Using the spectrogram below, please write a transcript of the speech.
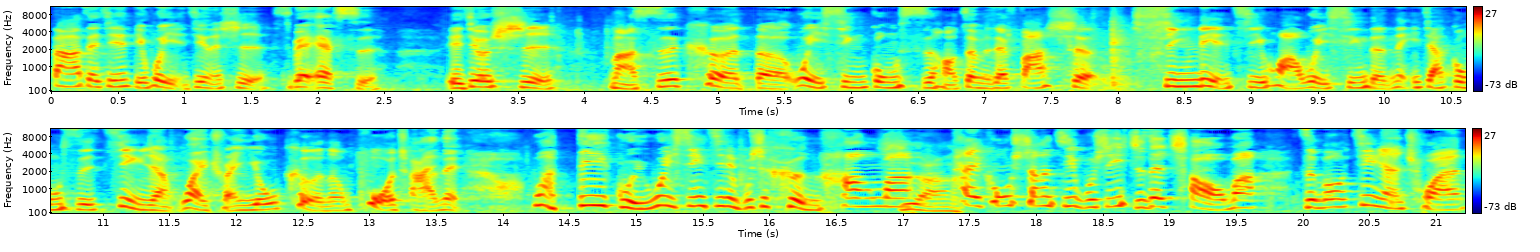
大家在今天跌破眼镜的是 SpaceX，也就是。马斯克的卫星公司哈，专门在发射星链计划卫星的那一家公司，竟然外传有可能破产呢！哇，低轨卫星今年不是很夯吗？是啊，太空商机不是一直在炒吗？怎么竟然传？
